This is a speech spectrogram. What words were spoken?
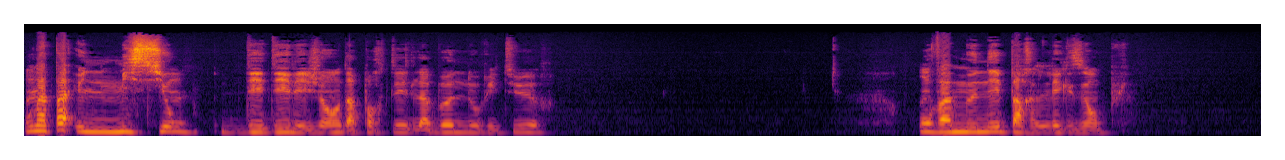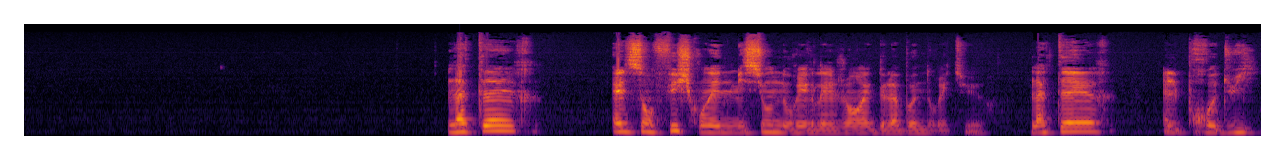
On n'a pas une mission d'aider les gens, d'apporter de la bonne nourriture. On va mener par l'exemple. La Terre, elle s'en fiche qu'on ait une mission de nourrir les gens avec de la bonne nourriture. La Terre, elle produit.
